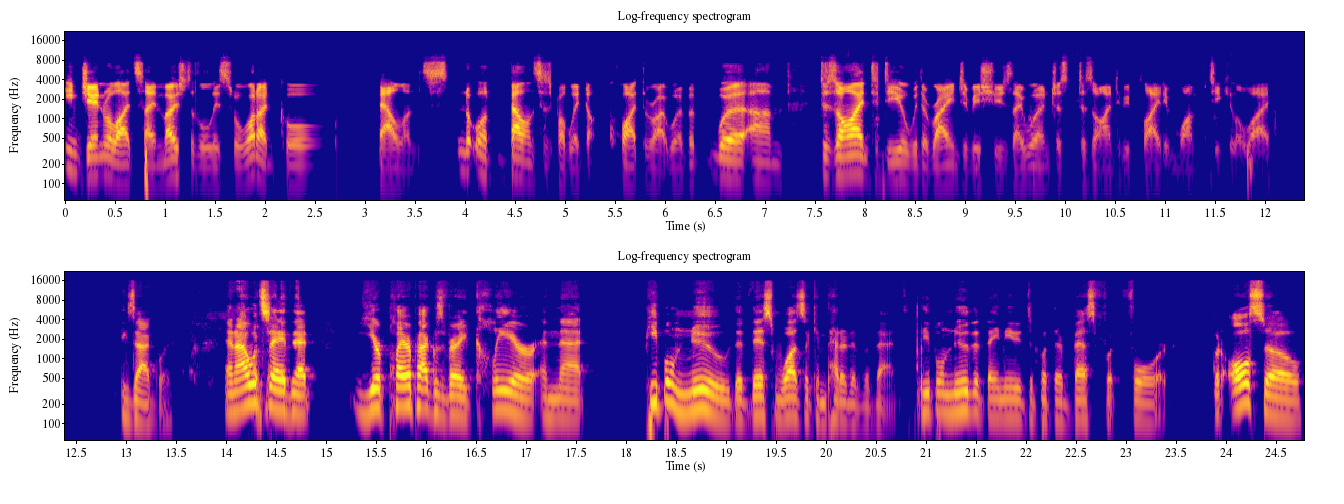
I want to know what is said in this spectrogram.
in general, I'd say most of the lists were what I'd call balanced. Not well, balance is probably not quite the right word, but were um, designed to deal with a range of issues. They weren't just designed to be played in one particular way. Exactly. And I would say that your player pack was very clear in that people knew that this was a competitive event. People knew that they needed to put their best foot forward. But also,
